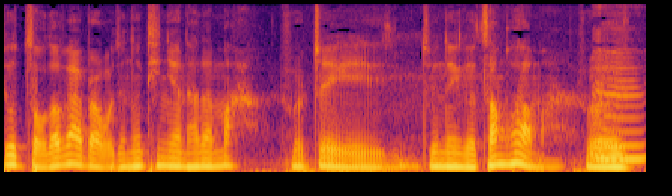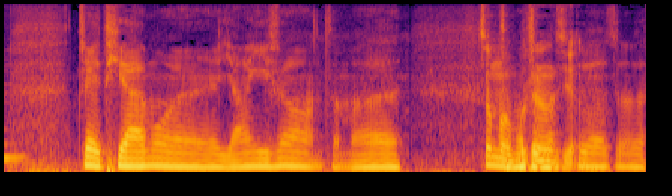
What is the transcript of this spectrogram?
就走到外边，我就能听见他在骂，说这就那个脏话嘛，说。嗯这 TM 杨医生怎么这么怎么不正经，对，对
